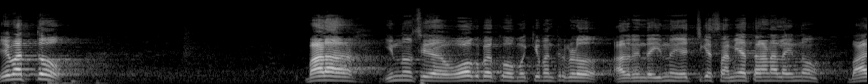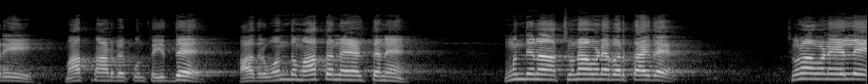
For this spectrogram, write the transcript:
ಇವತ್ತು ಭಾಳ ಇನ್ನೂ ಸಿ ಹೋಗಬೇಕು ಮುಖ್ಯಮಂತ್ರಿಗಳು, ಅದರಿಂದ ಇನ್ನೂ ಹೆಚ್ಚಿಗೆ ಸಮಯ ತಗೊಳಲ್ಲ, ಇನ್ನೂ ಭಾರಿ ಮಾತನಾಡಬೇಕು ಅಂತ ಇದ್ದೆ. ಆದರೆ ಒಂದು ಮಾತನ್ನು ಹೇಳ್ತೇನೆ. ಮುಂದಿನ ಚುನಾವಣೆ ಬರ್ತಾ ಇದೆ. ಚುನಾವಣೆಯಲ್ಲಿ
